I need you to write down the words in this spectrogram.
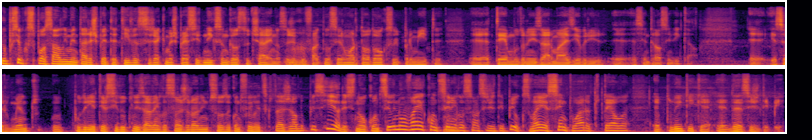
eu percebo que se possa alimentar a expectativa de seja aqui uma espécie de Nixon goes to China, ou seja, uhum. que o facto de ele ser um ortodoxo lhe permite uh, até modernizar mais e abrir uh, a central sindical. Eh, esse argumento eh, poderia ter sido utilizado em relação a Jerónimo de Sousa quando foi eleito secretário-geral do PC. Ora, isso não aconteceu e não vai acontecer em hum. relação à CGTP. O que se vai é acentuar a tutela a política eh, da CGTP.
